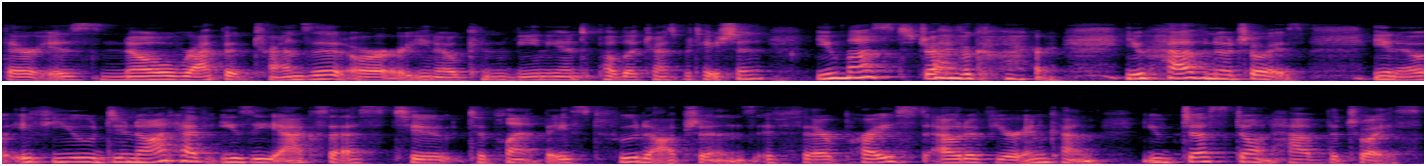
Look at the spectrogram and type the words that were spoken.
there is no rapid transit or you know convenient public transportation you must drive a car. You have no choice. You know if you do not have easy access to to plant-based food options if they're priced out of your income you just don't have the choice.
